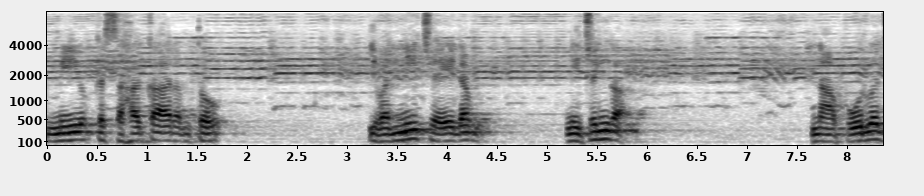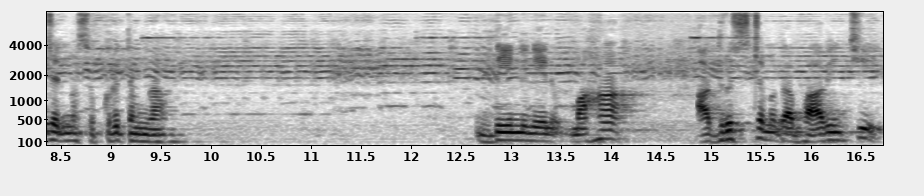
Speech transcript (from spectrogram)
మీ యొక్క సహకారంతో ఇవన్నీ చేయడం నిజంగా నా పూర్వజన్మ సుకృతంగా. దీన్ని నేను మహా అదృష్టముగా భావించి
